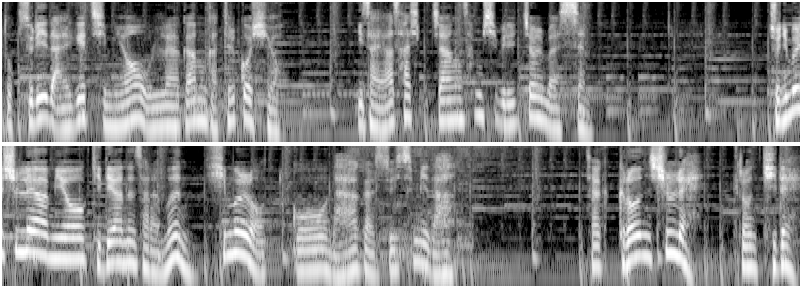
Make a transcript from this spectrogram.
독수리 날개치며 올라감 같을 것이요. 이사야 40장 31절 말씀. 주님을 신뢰하며 기대하는 사람은 힘을 얻고 나아갈 수 있습니다. 자, 그런 신뢰, 그런 기대,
